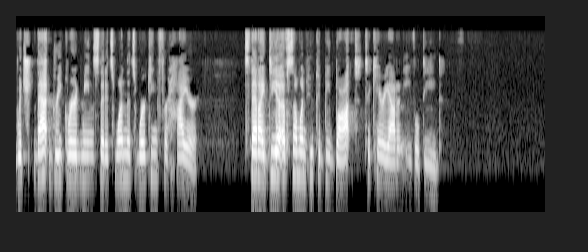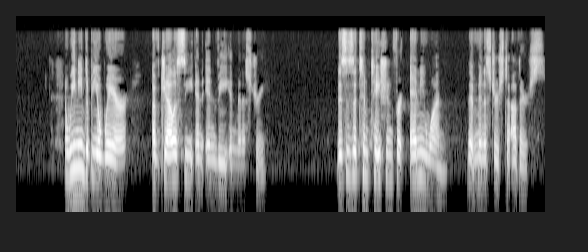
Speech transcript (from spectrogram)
which that greek word means that it's one that's working for hire. It's that idea of someone who could be bought to carry out an evil deed. And we need to be aware of jealousy and envy in ministry this is a temptation for anyone that ministers to others.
